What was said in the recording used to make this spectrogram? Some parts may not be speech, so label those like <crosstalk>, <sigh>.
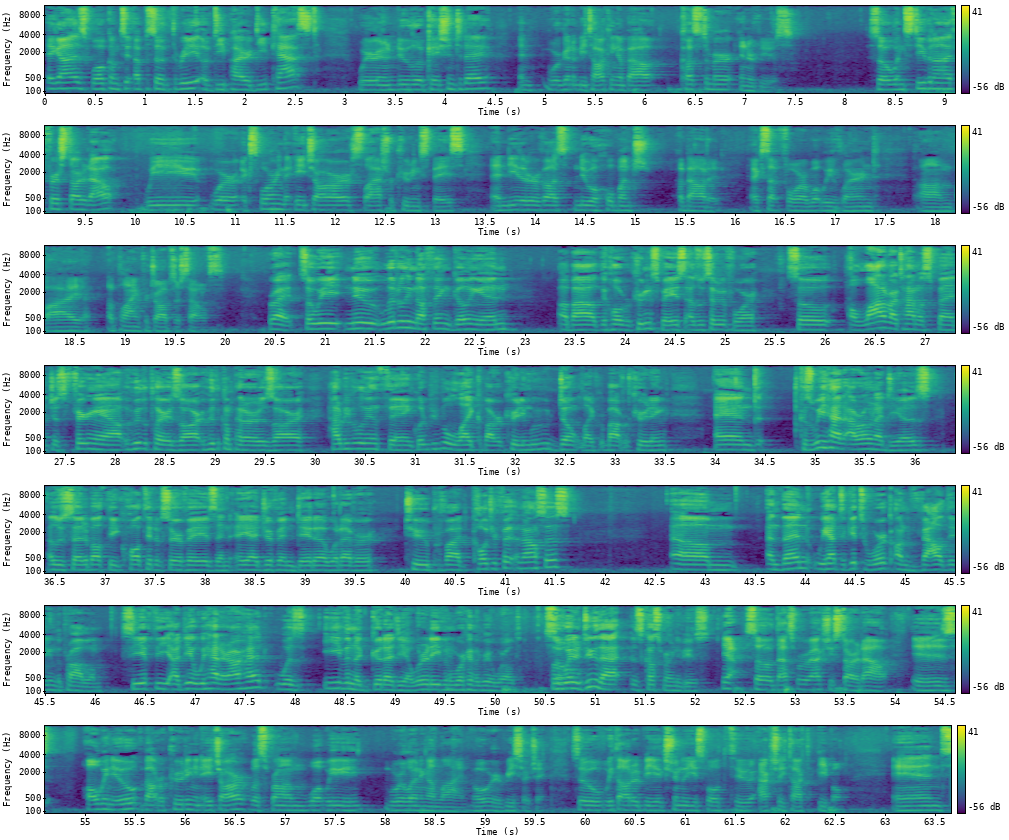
Hey guys, welcome to episode three of Deep Hire Deepcast. We're in a new location today, and we're going to be talking about customer interviews. So when Steve and I first started out, we were exploring the HR slash recruiting space, and neither of us knew a whole bunch about it, except for what we've learned um, by applying for jobs ourselves. Right. So we knew literally nothing going in about the whole recruiting space, as we said before. So a lot of our time was spent just figuring out who the players are, who the competitors are, how do people even think, what do people like about recruiting, what do people don't like about recruiting, and because we had our own ideas, as we said about the qualitative surveys and AI-driven data, whatever, to provide culture fit analysis. Um, and then we had to get to work on validating the problem. See if the idea we had in our head was even a good idea. Would it even work in the real world? So, So- the way to do that is customer interviews. Yeah, so that's where we actually started out. Is all we knew about recruiting and HR was from what we were learning online, what we were researching. So we thought it would be extremely useful to actually talk to people. And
